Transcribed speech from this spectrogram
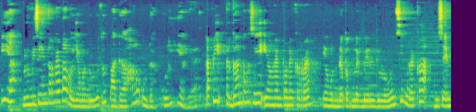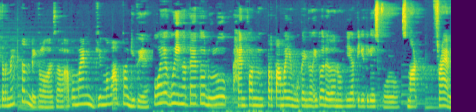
Iya, belum bisa internetan loh zaman dulu tuh. Padahal udah kuliah ya. Tapi tergantung sih yang handphonenya keren, yang udah dapat BlackBerry duluan sih mereka bisa internetan deh kalau nggak salah. Apa main game apa apa gitu ya. Pokoknya gue ingetnya tuh dulu handphone pertama yang gue pegang itu adalah Nokia 3310 Smart Friend.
